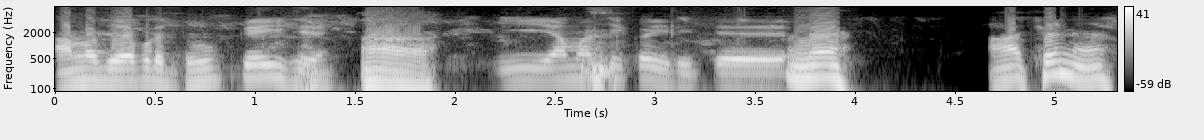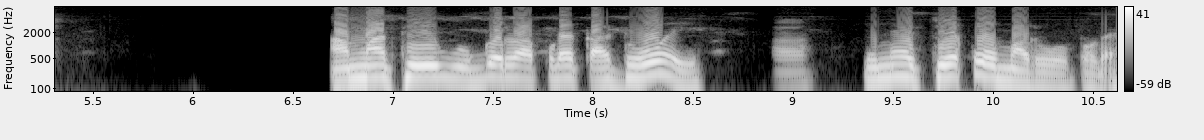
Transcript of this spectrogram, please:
આનો જે આપણે ધૂપ કઈ છે હા. ઈ આમાંથી કઈ રીતે આ છે ને આમાંથી ઉગર આપણે કાઢવો હોય એને ચેકો મારવો પડે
